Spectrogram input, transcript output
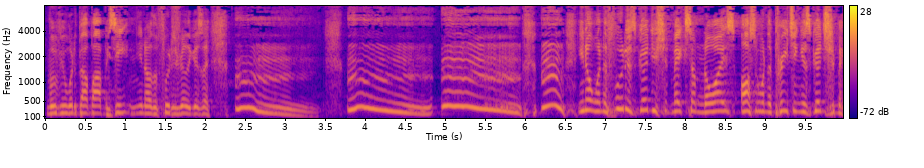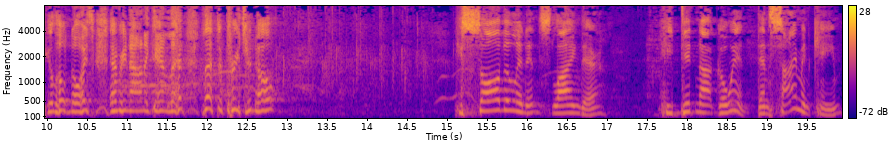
Movie What About Bob? He's eating, you know, the food is really good. It's like, mmm, mmm, mmm, mmm. You know, when the food is good, you should make some noise. Also, when the preaching is good, you should make a little noise every now and again. Let, let the preacher know. He saw the linens lying there. He did not go in. Then Simon came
